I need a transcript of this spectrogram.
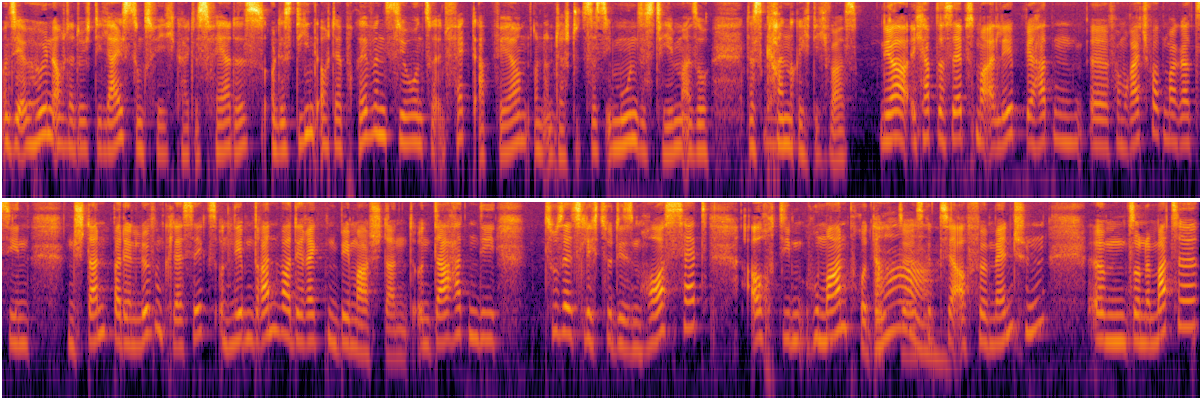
und sie erhöhen auch dadurch die Leistungsfähigkeit des Pferdes und es dient auch der Prävention zur Infektabwehr und unterstützt das Immunsystem. Also das kann richtig was. Ja, ich habe das selbst mal erlebt. Wir hatten äh, vom Reitsportmagazin einen Stand bei den Löwen Classics und nebendran war direkt ein BEMA-Stand. Und da hatten die zusätzlich zu diesem Horse-Set auch die Humanprodukte. Ah. Es gibt ja auch für Menschen ähm, so eine Matte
